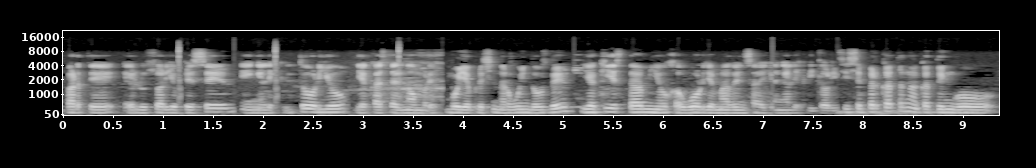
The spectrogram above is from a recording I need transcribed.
parte el usuario PC en el escritorio y acá está el nombre. Voy a presionar Windows D y aquí está mi hoja Word llamado ensayo en el escritorio. Si se percatan acá tengo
